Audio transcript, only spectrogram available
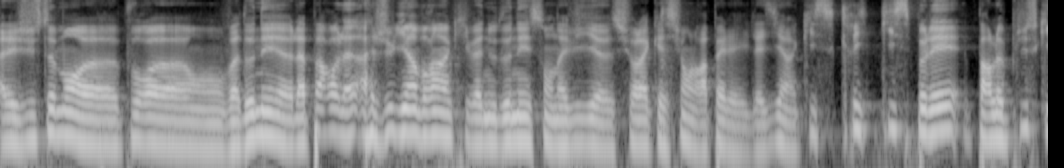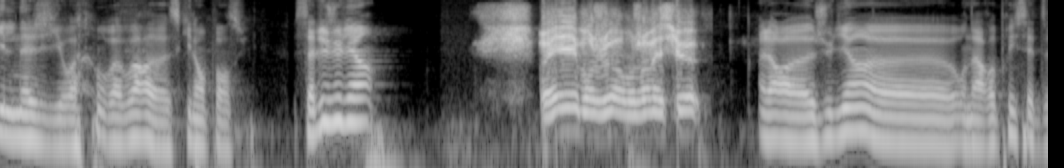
Allez, justement, euh, pour, euh, on va donner la parole à, Julien Brun qui va nous donner son avis euh, sur la question. On le rappelle, il a dit hein, qui, se, qui se pelait parle plus qu'il n'agit. On va voir ce qu'il en pense. Salut Julien Oui, bonjour, bonjour messieurs. Alors Julien, on a repris cette,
